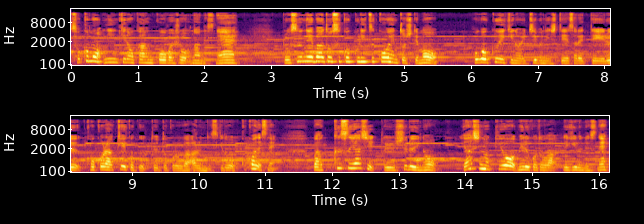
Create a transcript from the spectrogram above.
そこも人気の観光場所なんですね。ロスネバドス国立公園としても保護区域の一部に指定されているココラ渓谷というところがあるんですけど、ここはですね、ワックスヤシという種類のヤシの木を見ることができるんですね。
